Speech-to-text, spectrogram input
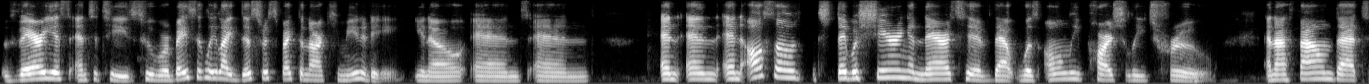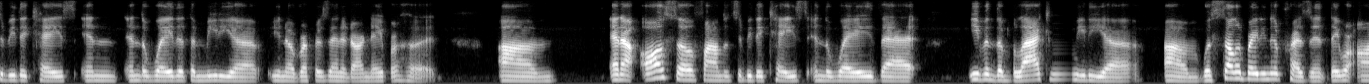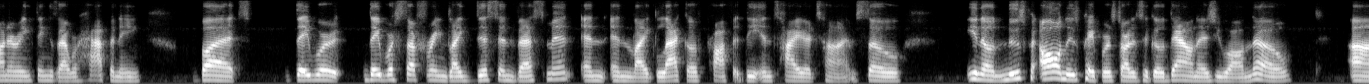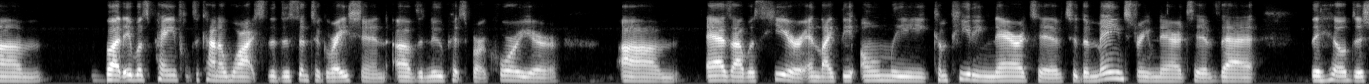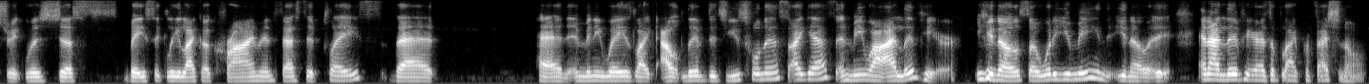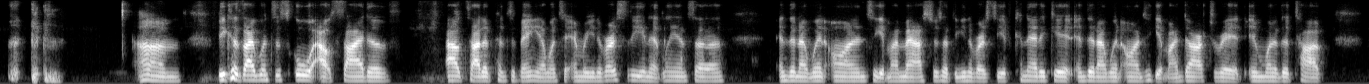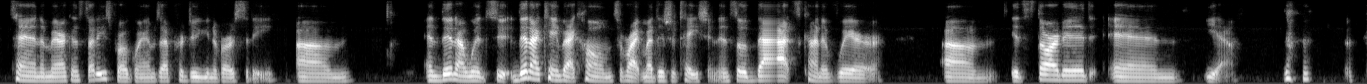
various entities who were basically like disrespecting our community, you know, and and and and and also they were sharing a narrative that was only partially true. And i found that to be the case in in the way that the media you know represented our neighborhood. Um, and i also found it to be the case in the way that even the black media um, was celebrating the present they were honoring things that were happening but they were they were suffering like disinvestment and and like lack of profit the entire time so you know, news all newspapers started to go down, as you all know. Um, but it was painful to kind of watch the disintegration of the new Pittsburgh Courier um, as I was here, and like the only competing narrative to the mainstream narrative that the Hill District was just basically like a crime infested place that had in many ways like outlived its usefulness i guess. And meanwhile i live here you know? So what do you mean you know it, and i live here as a black professional. Um because i went to school outside of outside of pennsylvania. I went to emory university in atlanta and then i went on to get my master's at the university of connecticut and then i went on to get my doctorate in one of the top 10 american studies programs at purdue university um, and then I went to then I came back home to write my dissertation, and so that's kind of where um, it started. And yeah.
